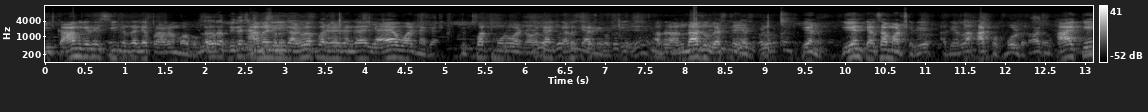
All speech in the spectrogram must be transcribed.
ಈ ಕಾಮಗಾರಿ ಶೀಘ್ರದಲ್ಲೇ ಪ್ರಾರಂಭ ಆಗ್ಬೇಕು. ಆಮೇಲೆ ಈಗ ಅಡವೆಪ್ಪರ್ ಹೇಳ್ದಂಗೆ ಯಾವ ವಾರ್ಡ್ನಾಗ ಇಪ್ಪತ್ತ್ಮೂರು ವಾರ್ಡ್ನೊಳಗ ಕೆಲಸ ಆಗಬೇಕು. ಅದ್ರ ಅಂದಾಜು ವ್ಯವಸ್ಥೆ ಎಷ್ಟು ಏನು ಏನು ಕೆಲಸ ಮಾಡ್ತೀರಿ ಅದೆಲ್ಲ ಹಾಕ್ಬೇಕು ಬೋರ್ಡ್. ಹಾಕಿ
